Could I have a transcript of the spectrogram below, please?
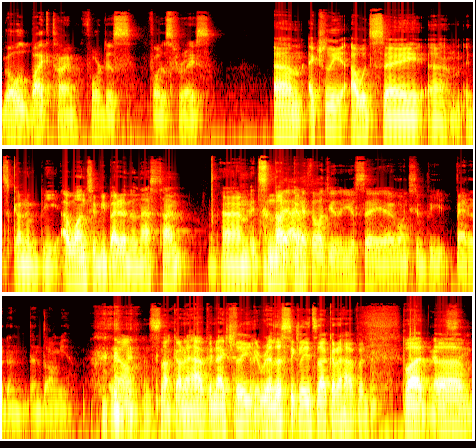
goal bike time for this for this race. Um, actually, I would say um, it's gonna be. I want to be better than last time. Um, it's not. I, I gonna, thought you you say I want to be better than than Domi. no, it's not gonna happen. Actually, realistically, it's not gonna happen. But um,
